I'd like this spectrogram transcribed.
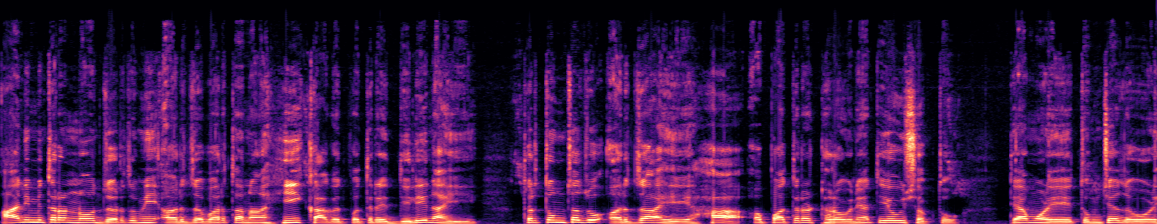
आणि मित्रांनो जर तुम्ही अर्ज भरताना ही कागदपत्रे दिली नाही तर तुमचा जो अर्ज आहे हा अपात्र ठरवण्यात येऊ शकतो. त्यामुळे तुमच्याजवळ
